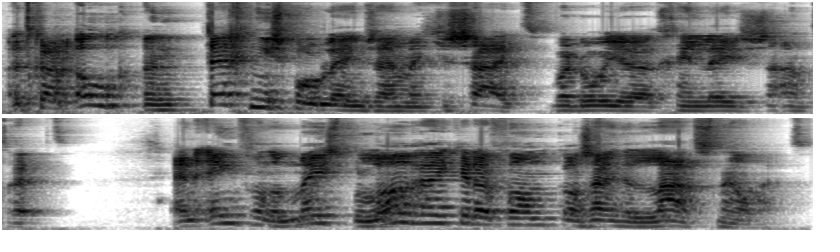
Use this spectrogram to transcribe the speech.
Het kan ook een technisch probleem zijn met je site, waardoor je geen lezers aantrekt. En een van de meest belangrijke daarvan kan zijn de laadsnelheid.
